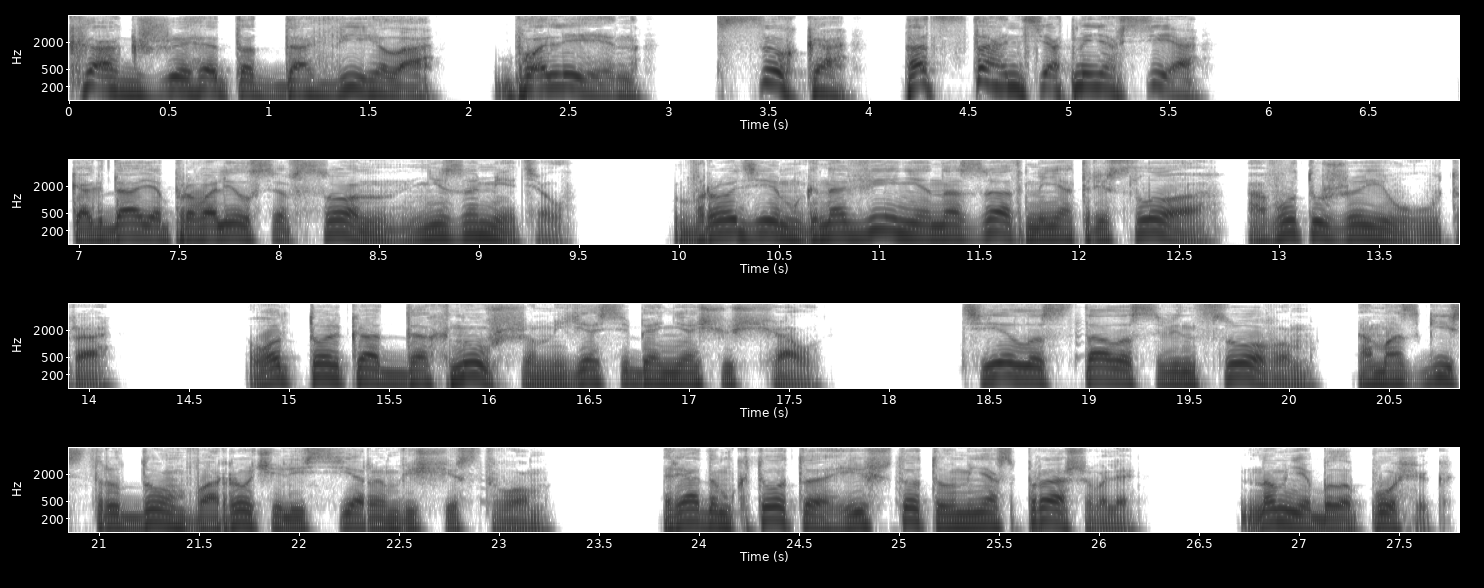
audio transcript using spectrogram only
Как же это давило! Блин! Сука! Отстаньте от меня все!» Когда я провалился в сон, не заметил. Вроде мгновение назад меня трясло, а вот уже и утро. Вот только отдохнувшим я себя не ощущал. Тело стало свинцовым, а мозги с трудом ворочали серым веществом. Рядом кто-то и что-то у меня спрашивали, но мне было пофиг.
